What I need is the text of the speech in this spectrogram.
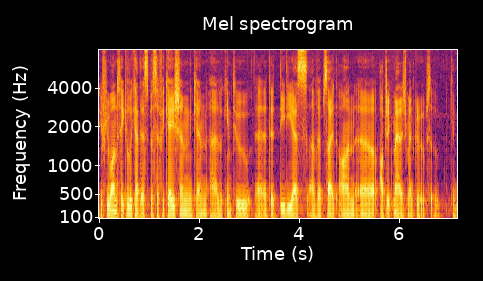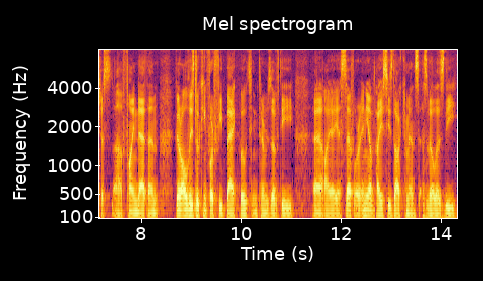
If you want to take a look at the specification, you can uh, look into uh, the DDS uh, website on uh, Object Management Group. So you can just uh, find that. And we're always looking for feedback, both in terms of the IISF or any of IIC's documents, as well as the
